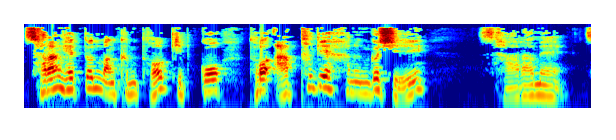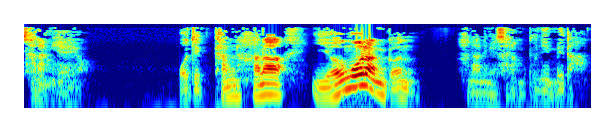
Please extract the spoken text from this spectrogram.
사랑했던 만큼 더 깊고 더 아프게 하는 것이 사람의 사랑이에요. 오직 단 하나 영원한 건 하나님의 사랑뿐입니다.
